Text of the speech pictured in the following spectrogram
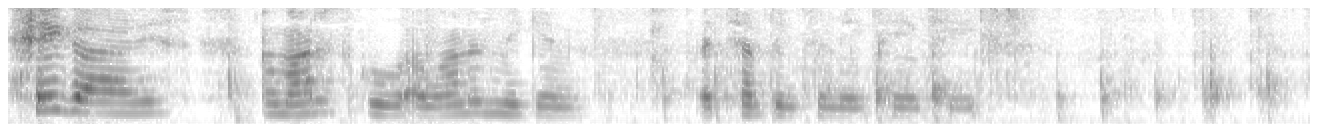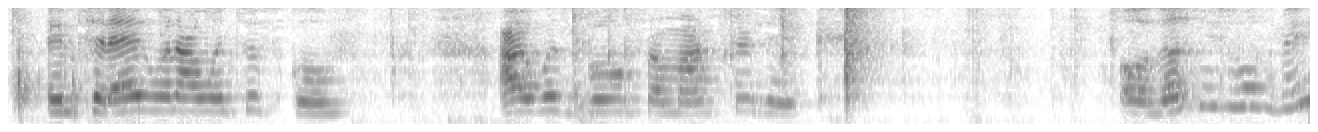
Hey guys, I'm out of school. Alana's making, attempting to make pancakes. And today when I went to school, I was Boo from Monsters Inc. Oh, that's who you're supposed to be?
